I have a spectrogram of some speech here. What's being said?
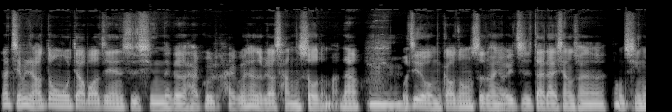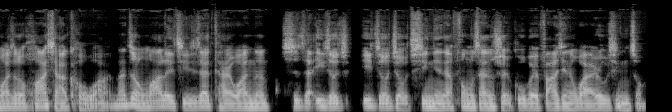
那前面讲到动物调包这件事情，那个海龟海龟算是比较长寿的嘛。那嗯，我记得我们高中社团有一只代代相传的那种青蛙，叫做花峡口蛙。那这种蛙类其实在台湾呢，是在一九一九九七年在凤山水库被发现的外来入侵种。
